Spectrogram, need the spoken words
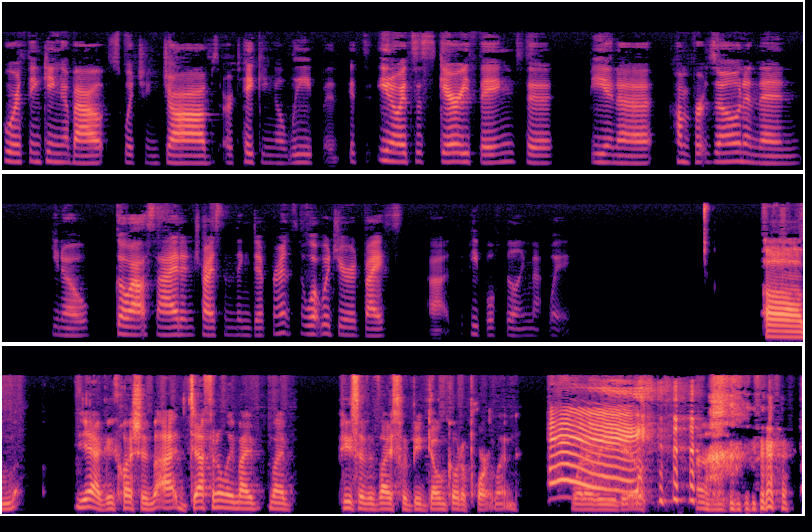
who are thinking about switching jobs or taking a leap And it's you know it's a scary thing to be in a comfort zone and then you know go outside and try something different so what would your advice uh, to people feeling that way um yeah good question I, definitely my my piece of advice would be don't go to portland hey! whatever you do.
